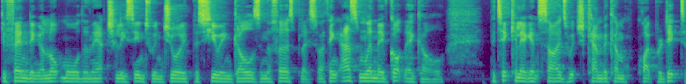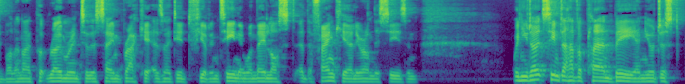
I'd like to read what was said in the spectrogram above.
defending a lot more than they actually seem to enjoy pursuing goals in the first place. So I think as and when they've got their goal, particularly against sides which can become quite predictable. And I put Roma into the same bracket as I did Fiorentina when they lost at the Franchi earlier on this season. When you don't seem to have a plan B and you're just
